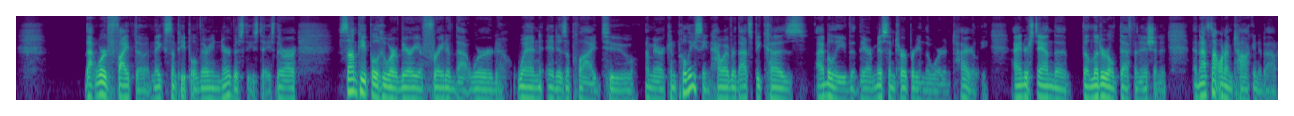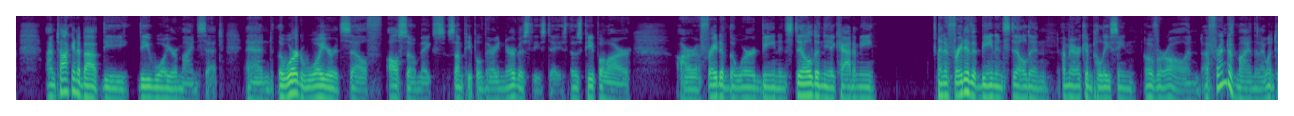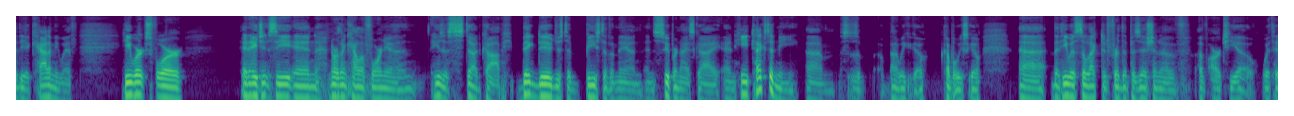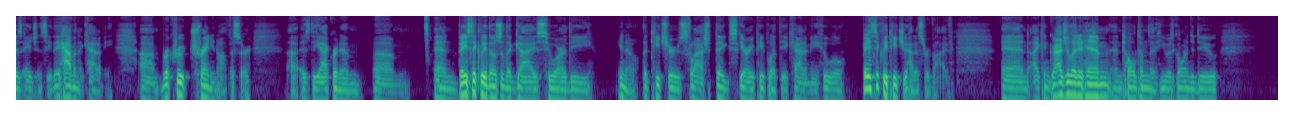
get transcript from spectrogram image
That word fight, though, it makes some people very nervous these days. There are some people who are very afraid of that word when it is applied to American policing. However, that's because I believe that they are misinterpreting the word entirely. I understand the the literal definition, and that's not what I'm talking about. I'm talking about the the warrior mindset, and the word warrior itself also makes some people very nervous these days. Those people are are afraid of the word being instilled in the academy and afraid of it being instilled in American policing overall. And a friend of mine that I went to the academy with, he works for an agency in Northern California, and he's a stud cop, big dude, just a beast of a man, and super nice guy. And he texted me, um, this is a, about a week ago, a couple weeks ago, uh, that he was selected for the position of of RTO with his agency. They have an academy, um, recruit training officer uh, is the acronym. Um, and basically, those are the guys who are the you know the teachers slash big scary people at the academy who will basically teach you how to survive. And I congratulated him and told him that he was going to do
